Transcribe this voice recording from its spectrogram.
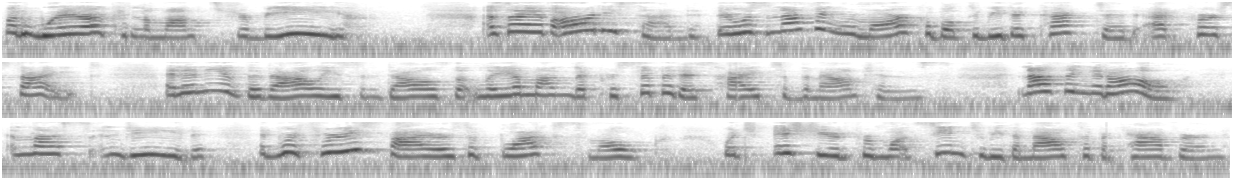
but where can the monster be? As I have already said, there was nothing remarkable to be detected at first sight in any of the valleys and dells that lay among the precipitous heights of the mountains. Nothing at all, unless, indeed, it were three spires of black smoke, which issued from what seemed to be the mouth of a cavern,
